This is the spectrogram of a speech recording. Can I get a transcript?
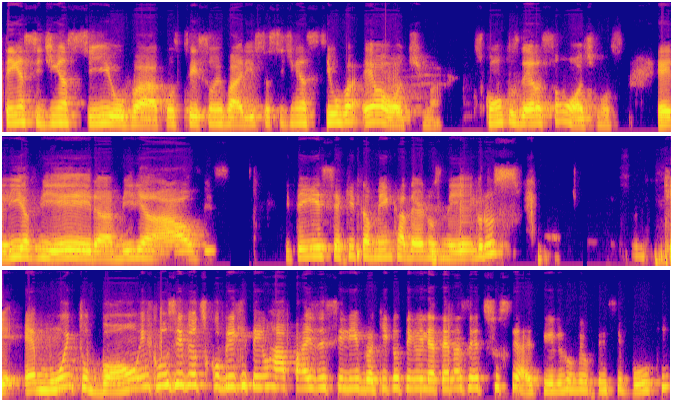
Tem a Cidinha Silva, Conceição Evaristo. A Cidinha Silva é ótima. Os contos delas são ótimos. É Lia Vieira, Miriam Alves. E tem esse aqui também, Cadernos Negros, que é muito bom. Inclusive, eu descobri que tem um rapaz desse livro aqui, que eu tenho ele até nas redes sociais, tem ele no meu Facebook,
